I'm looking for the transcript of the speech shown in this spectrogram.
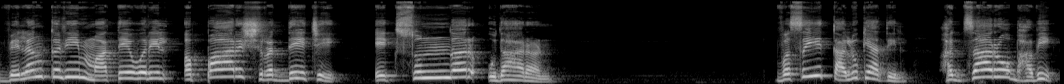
वेलंकनी मातेवरील अपार श्रद्धेचे एक सुंदर उदाहरण. वसई तालुक्यातील हजारो भाविक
